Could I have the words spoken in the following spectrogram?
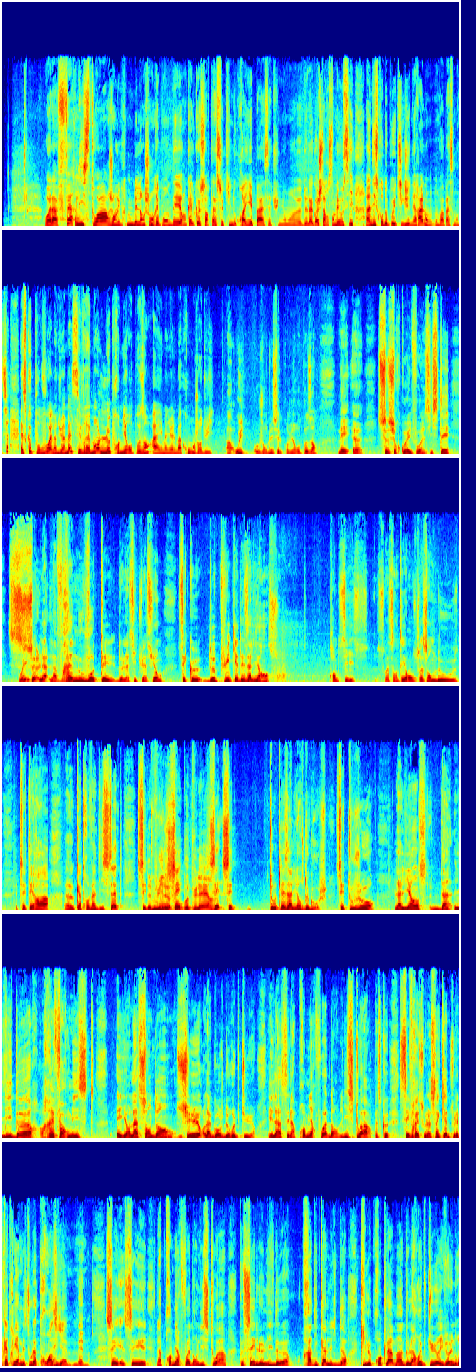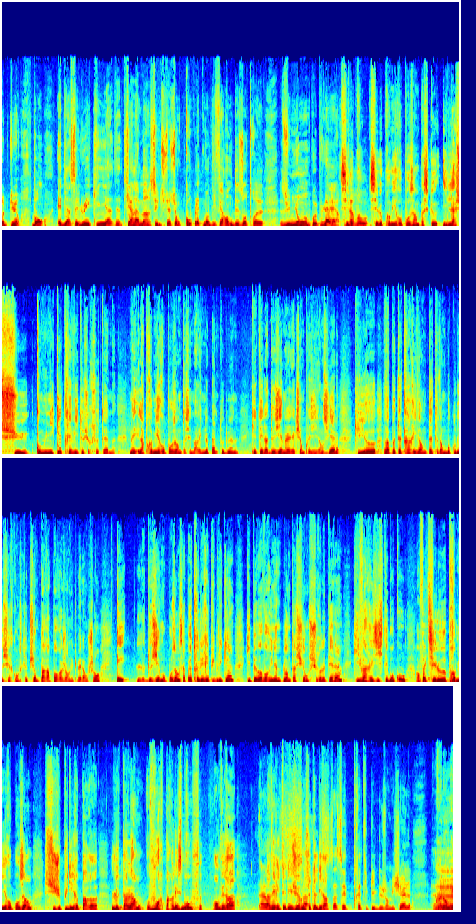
Voilà, faire l'histoire. Jean-Luc Mélenchon répondait en quelque sorte à ceux qui ne croyaient pas à cette union euh, de la gauche. Ça ressemblait aussi à un discours de politique générale, on ne va pas se mentir. Est-ce que pour vous, Alain Duhamel, c'est vraiment le premier opposant à Emmanuel Macron aujourd'hui? Ah oui, aujourd'hui c'est le premier opposant. Mais euh, ce sur quoi il faut insister, ce- la, la vraie nouveauté de la situation, c'est que depuis qu'il y a des alliances, 36, 71, 72, etc., euh, 97, c'est Depuis tout- le Front populaire. C'est toutes les alliances de gauche. C'est toujours l'alliance d'un leader réformiste ayant l'ascendant sur la gauche de rupture. Et là, c'est la première fois dans l'histoire, parce que c'est vrai sous la cinquième, sous la quatrième et sous la troisième même. C'est la première fois dans l'histoire que c'est le leader radical, le leader qui le proclame, hein, de la rupture. Il veut une rupture. Bon, eh bien, c'est lui qui a- tient la main. C'est une situation complètement différente des autres euh, unions populaires. C'est le, c'est le premier opposant parce qu'il a su communiquer très vite sur ce thème. Mais la première opposante, c'est Marine Le Pen tout de même, qui était la deuxième à l'élection présidentielle, qui euh, va peut-être arriver en tête dans beaucoup de circonscriptions par rapport à Jean-Luc Mélenchon. Et le deuxième opposant, ça peut être les Républicains, qui peuvent avoir une implantation sur le terrain qui va résister beaucoup. En fait, c'est le premier opposant, si je puis dire, par euh, le talent, voire par l'esbrouf. On verra la vérité des urnes, ce qu'elle dira. Ça, c'est très typique de Jean-Michel. Donc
